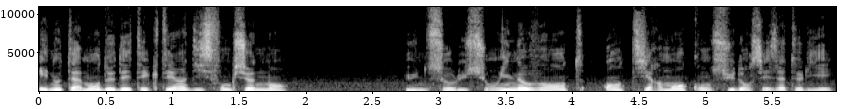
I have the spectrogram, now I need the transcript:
et notamment de détecter un dysfonctionnement. Une solution innovante entièrement conçue dans ces ateliers.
